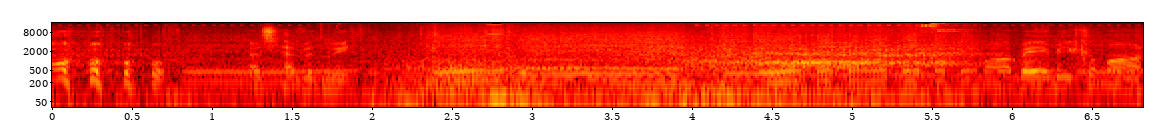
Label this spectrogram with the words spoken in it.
Oh, that's heavenly. Come on, baby, come on.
